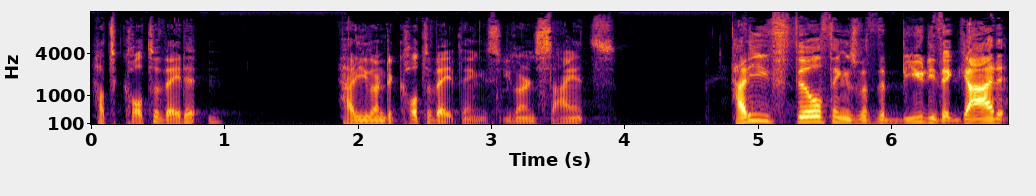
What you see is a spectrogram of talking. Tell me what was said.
how to cultivate it. How do you learn to cultivate things? You learn science. How do you fill things with the beauty that God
